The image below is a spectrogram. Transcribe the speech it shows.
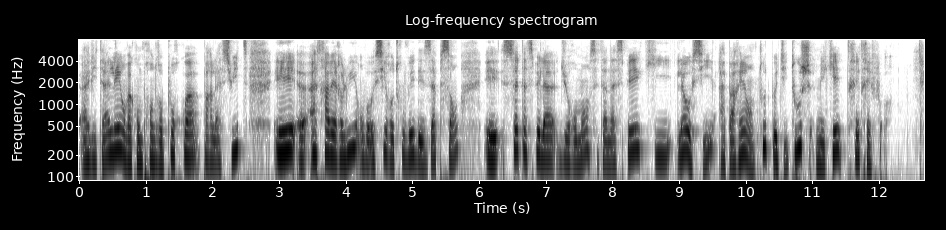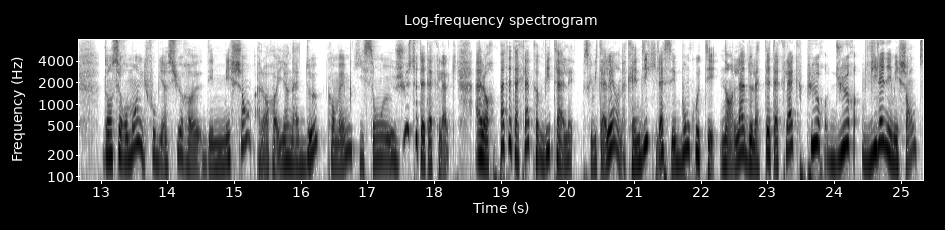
à Vitale. On va comprendre pourquoi par la suite. Et euh, à travers lui, on va aussi retrouver des absents. Et cet aspect-là du roman, c'est un aspect qui, là aussi, apparaît en toute petite touche, mais qui est très très fort. Dans ce roman, il faut bien sûr euh, des méchants. Alors, il y en a deux quand même qui sont juste tête à claque. Alors, pas tête à claque comme Vitale, parce que Vitale, on a quand même dit qu'il a ses bons côtés. Non, là, de la tête à claque pure, dure, vilaine et méchante.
